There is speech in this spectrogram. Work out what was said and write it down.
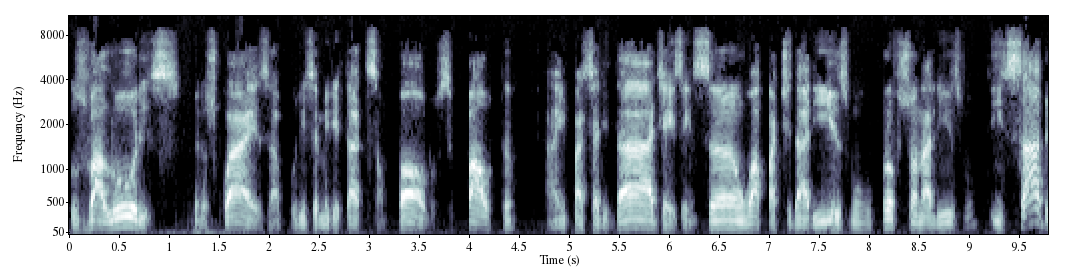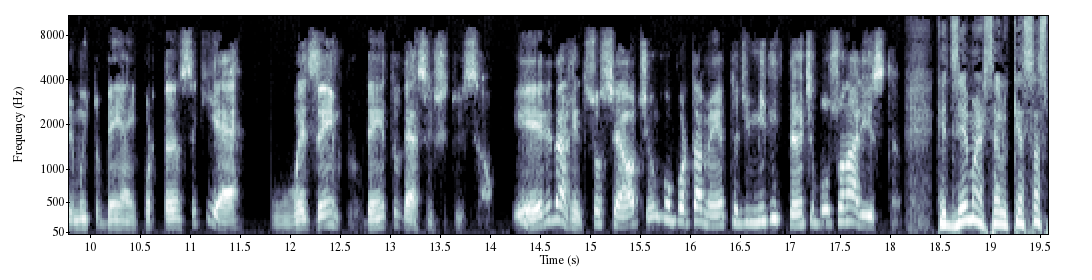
os valores pelos quais a Polícia Militar de São Paulo se pauta, a imparcialidade, a isenção, o apartidarismo, o profissionalismo, e sabe muito bem a importância que é o exemplo dentro dessa instituição. E ele, na rede social, tinha um comportamento de militante bolsonarista. Quer dizer, Marcelo, que essas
